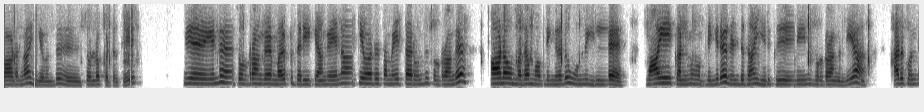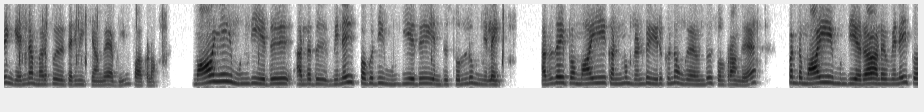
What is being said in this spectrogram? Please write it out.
பாடம்லாம் இங்க வந்து சொல்லப்பட்டிருக்கு. என்ன சொல்றாங்க? மறுப்பு தெரிவிக்காங்க ஏன்னா ஐக்கியவாத சமயத்தார் வந்து சொல்றாங்க ஆணவ மதம் அப்படிங்கிறது ஒன்றும் இல்லை மாயை கண்மம் அப்படிங்கிற ரெண்டு தான் இருக்கு அப்படின்னு சொல்றாங்க இல்லையா? அதுக்கு வந்து இங்க என்ன மறுப்பு தெரிவிக்காங்க அப்படின்னு பார்க்கலாம். மாயை முந்தியது அல்லது வினை பகுதி முந்தியது என்று சொல்லும் நிலை அதுதான் இப்போ மாயை கண்மம் ரெண்டும் இருக்குன்னு அவங்க வந்து சொல்றாங்க. இப்ப இந்த மாயை முந்தியதா அல்லது வினை இப்போ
